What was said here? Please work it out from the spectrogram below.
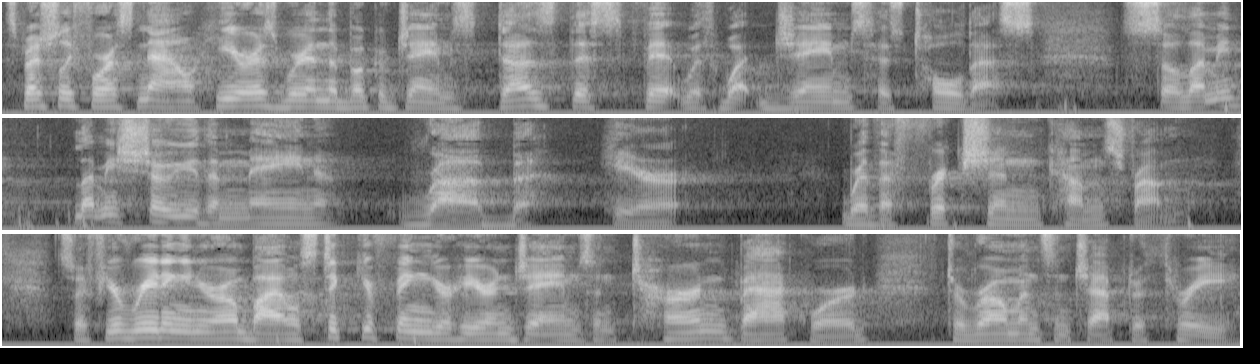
Especially for us now, here as we're in the book of James, does this fit with what James has told us? So let me, let me show you the main rub here, where the friction comes from. So if you're reading in your own Bible, stick your finger here in James and turn backward to Romans in chapter 3.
